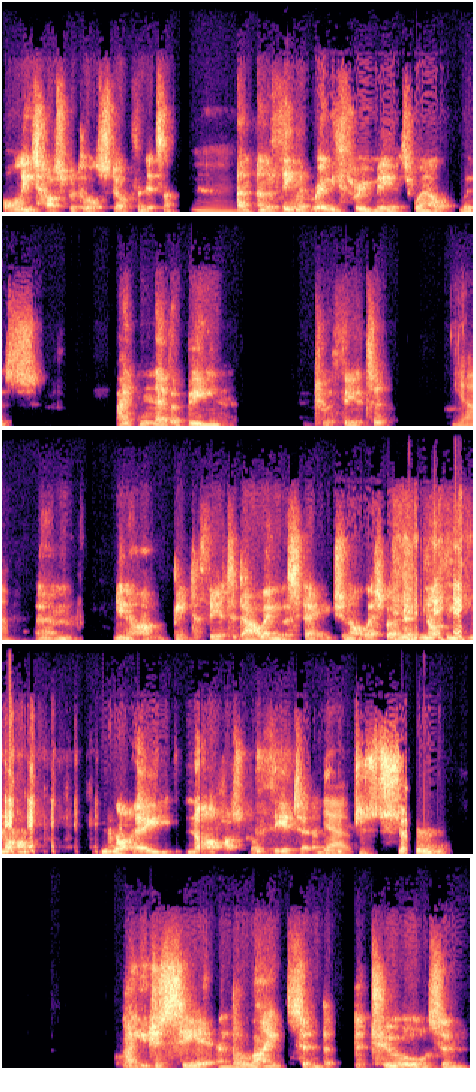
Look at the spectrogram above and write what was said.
all these hospital stuff. And it's like, mm. and, and the thing that really threw me as well was I'd never been to a theatre. Yeah. Um, you know, I've been to Theatre Darling, the stage, and all this, but not not, not a not a hospital theatre, and yeah. just so like you just see it, and the lights and the, the tools and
